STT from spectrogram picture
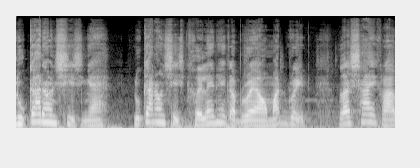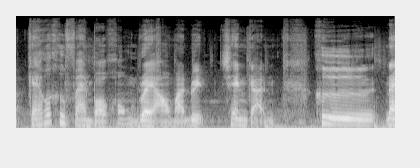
ลูก้าดอนชิชไงลูก้าดอนชิชเคยเล่นให้กับเรอัลมาดริดและใช่ครับ แกก็คือแฟนบอลของเรอัลมาดริดเช่นกัน คือใน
